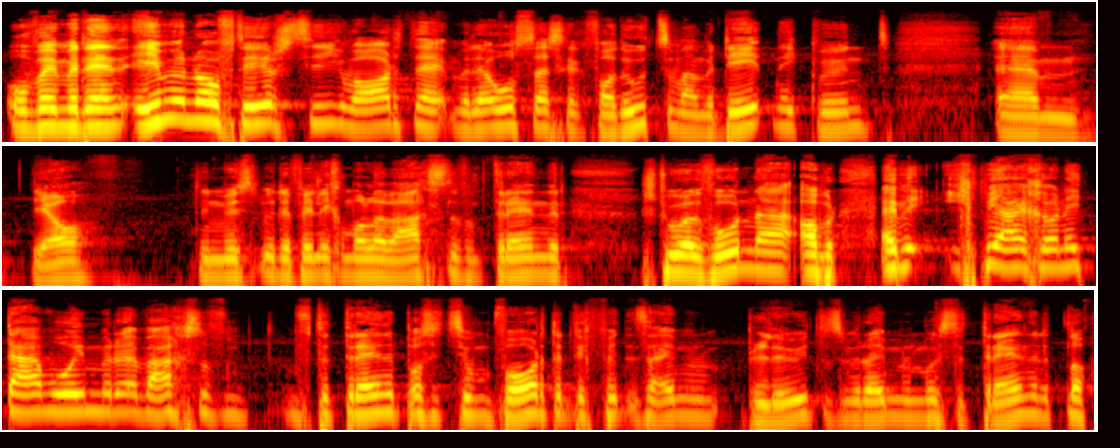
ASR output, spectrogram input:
Und wenn wir dann immer noch auf den ersten Sieg warten, hat man den auswärts gegen Vaduz. Und wenn man dort nicht gewinnt, ähm, ja, dann müsste man vielleicht mal einen Wechsel vom Trainerstuhl vornehmen. Aber eben, ich bin eigentlich auch nicht der, der immer einen Wechsel auf, auf der Trainerposition fordert. Ich finde es immer blöd, dass man auch immer muss den Trainer lassen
